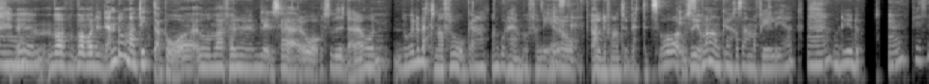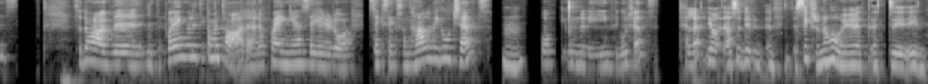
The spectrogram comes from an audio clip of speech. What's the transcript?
Mm. eh, vad, vad var det den domaren tittade på och varför blev det så här och så vidare. Och Mm. då är det bättre man frågar än att man går hem och funderar och aldrig får något vettigt svar och Just så gör man nog kanske samma fel igen. Mm. Och det är ju dumt. Precis. Så då har vi lite poäng och lite kommentarer och poängen säger du då 6, 6,5 är godkänt Mm. och under det är inte godkänt. Eller? Ja, alltså det, siffrorna har ju ett, ett, ett,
